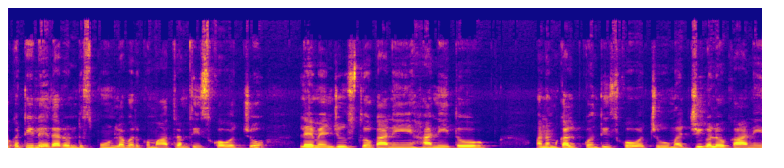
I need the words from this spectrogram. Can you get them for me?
ఒకటి లేదా రెండు స్పూన్ల వరకు మాత్రం తీసుకోవచ్చు. లెమన్ జ్యూస్లో కానీ హనీతో మనం కలుపుకొని తీసుకోవచ్చు. మజ్జిగలో కానీ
